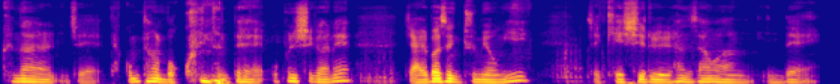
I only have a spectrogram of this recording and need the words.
그날 이제 닭곰탕을 먹고 있는데 오픈 시간에 알바생 두 명이 이제 게시를 한 상황인데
